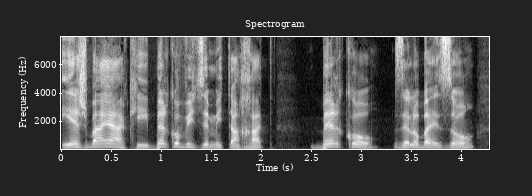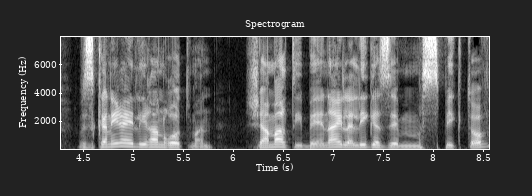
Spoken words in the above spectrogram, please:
יש בעיה, כי ברקוביץ' זה מתחת, ברקו זה לא באזור, וזה כנראה אלירן רוטמן, שאמרתי, בעיניי לליגה זה מספיק טוב.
